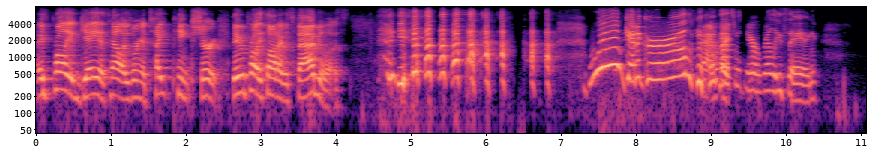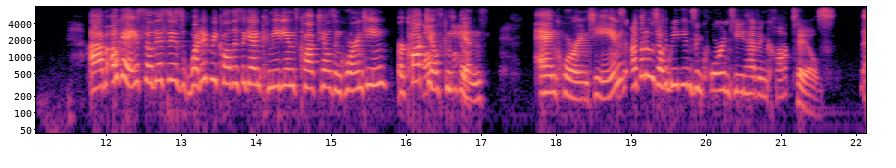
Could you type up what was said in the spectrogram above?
it's probably a gay as hell. I was wearing a tight pink shirt. They would probably thought I was fabulous. Woo, get a girl. Yeah, right. That's what they were really saying. Um, okay, so this is what did we call this again? Comedians, cocktails, and quarantine, or cocktails, Cocktails. comedians, and quarantine. I thought it was comedians in quarantine having cocktails.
